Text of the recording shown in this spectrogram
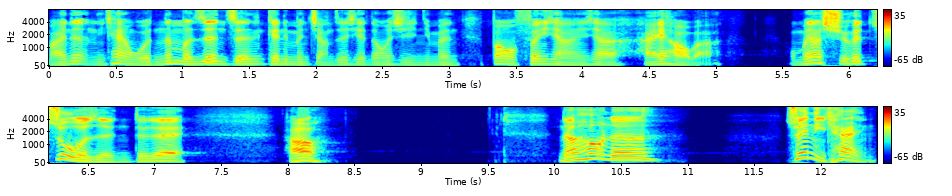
反正你看我那么认真跟你们讲这些东西，你们帮我分享一下，还好吧？我们要学会做人，对不对？好，然后呢？所以你看，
